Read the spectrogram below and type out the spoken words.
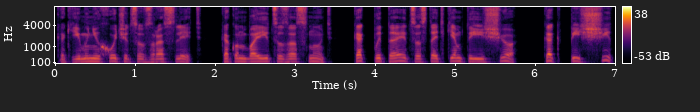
как ему не хочется взрослеть, как он боится заснуть, как пытается стать кем-то еще, как пищит,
